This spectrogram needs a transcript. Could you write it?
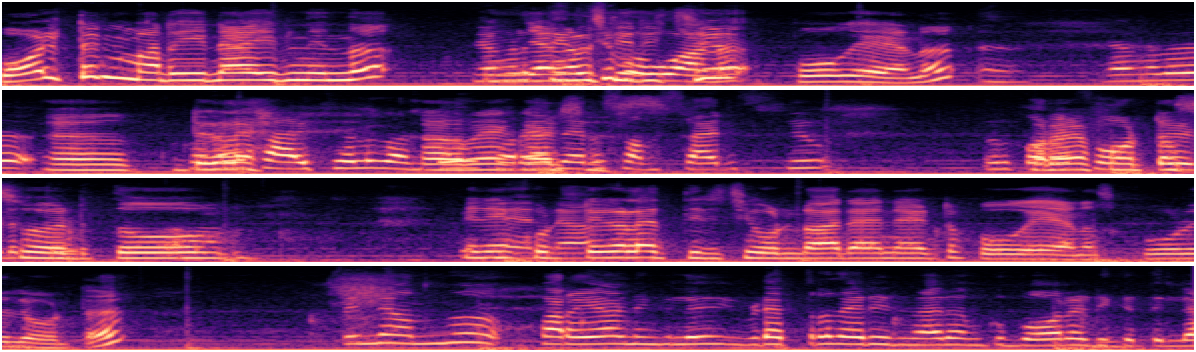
വോൾട്ടൺ മറീനയിൽ നിന്ന് ഞങ്ങൾ തിരിച്ചു. പോവുകയാണ്. ഞങ്ങൾ കുറെ കുട്ടികളെ കാഴ്ചകൾ കണ്ടു കുറേ നേരം കാഴ്ച- സംസാരിച്ചു കുറെ ഫോട്ടോസും എടുത്തു. പിന്നെ കുട്ടികളെ തിരിച്ചു കൊണ്ടുവരാനായിട്ട് പോവുകയാണ് സ്കൂളിലോട്ട്. പിന്നെ ഒന്ന് പറയുകയാണെങ്കിൽ ഇവിടെ എത്ര നേരം ഇരുന്നാലും നമുക്ക് ബോറടിക്കത്തില്ല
